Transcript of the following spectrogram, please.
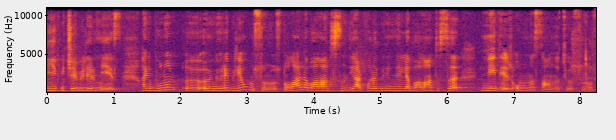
yiyip içebilir miyiz? Hani bunun e, öngörebiliyor musunuz? Dolarla bağlantısının diğer para birimleriyle bağlantısı nedir? Onu nasıl anlatıyorsunuz?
